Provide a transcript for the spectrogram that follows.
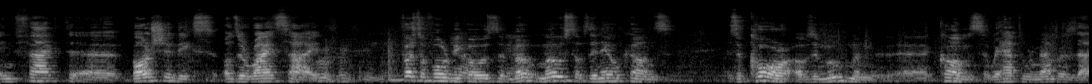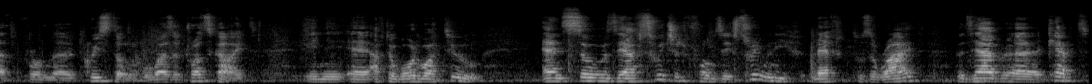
in fact uh, Bolsheviks on the right side. First of all, because yeah. Mo most of the neocons, the core of the movement uh, comes, we have to remember that, from uh, Kristol, who was a Trotskyite in, uh, after World War II. And so they have switched from the extremely left to the right, but they have uh, kept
